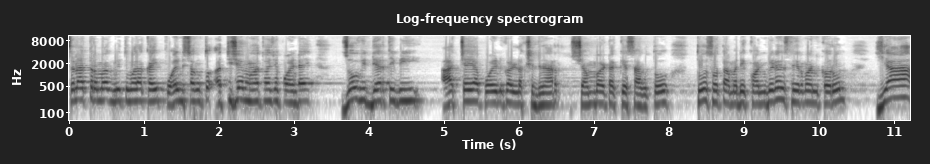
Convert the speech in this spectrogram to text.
चला तर मग मी तुम्हाला काही पॉईंट सांगतो. अतिशय महत्त्वाचे पॉईंट आहे. जो विद्यार्थी बी आजच्या या पॉईंटकडे लक्ष देणार शंभर टक्के सांगतो तो स्वतःमध्ये कॉन्फिडन्स निर्माण करून या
